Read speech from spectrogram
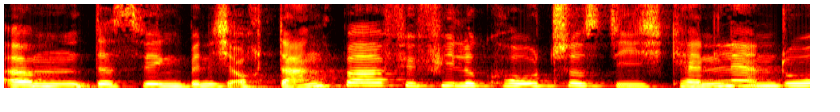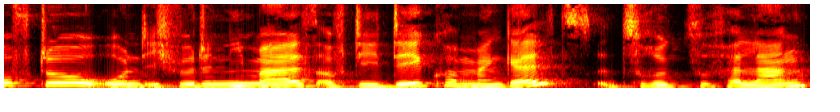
Ähm, deswegen bin ich auch dankbar für viele Coaches, die ich kennenlernen durfte. Und ich würde niemals auf die Idee kommen, mein Geld zurückzuverlangen,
